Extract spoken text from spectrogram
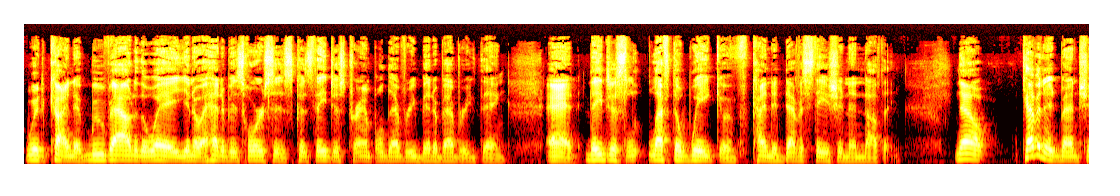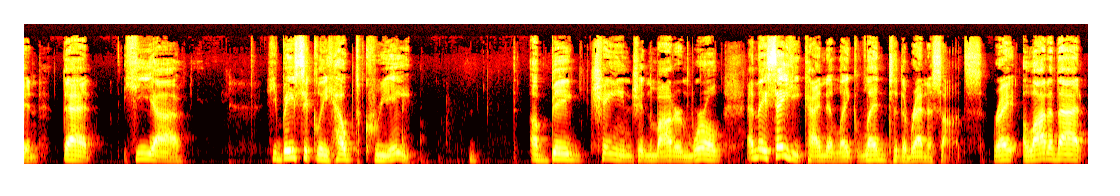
would kind of move out of the way, you know, ahead of his horses because they just trampled every bit of everything. And they just left a wake of kind of devastation and nothing. Now, Kevin had mentioned that he uh, he basically helped create a big change in the modern world, and they say he kind of like led to the Renaissance, right? A lot of that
